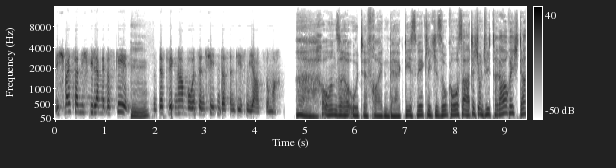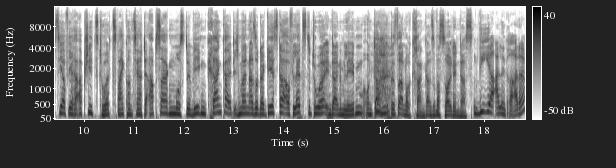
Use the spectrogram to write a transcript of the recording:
ich weiß ja nicht, wie lange das geht. Deswegen haben wir uns entschieden, das in diesem Jahr zu machen. Unsere Ute Freudenberg, die ist wirklich so großartig und wie traurig, dass sie auf ihre Abschiedstour zwei Konzerte absagen musste wegen Krankheit. Ich meine, also da gehst du auf letzte Tour in deinem Leben und dann bist du auch noch krank. Also was soll denn das? Wie ihr alle gerade.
